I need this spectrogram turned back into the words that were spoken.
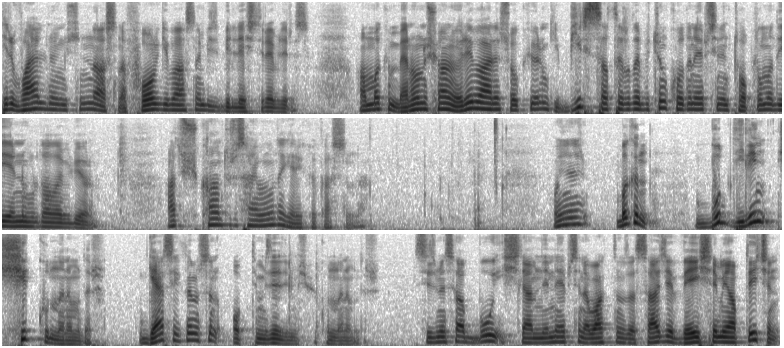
Bir while döngüsünü de aslında for gibi aslında biz birleştirebiliriz. Ama bakın ben onu şu an öyle bir hale sokuyorum ki bir satırda bütün kodun hepsinin toplama değerini burada alabiliyorum. Artık şu counter'ı saymama da gerek yok aslında. Bakın bu dilin şık kullanımıdır. Gerçekten aslında optimize edilmiş bir kullanımdır. Siz mesela bu işlemlerin hepsine baktığınızda sadece V işlemi yaptığı için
